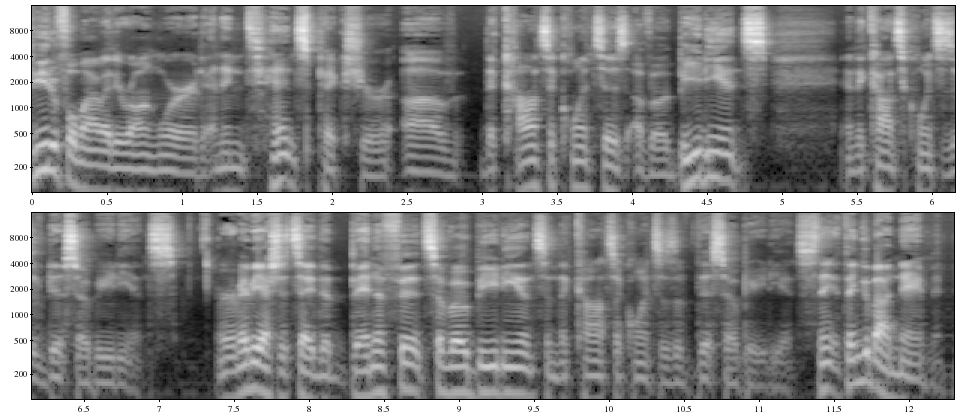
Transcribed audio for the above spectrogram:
beautiful might be the wrong word, an intense picture of the consequences of obedience and the consequences of disobedience or maybe I should say the benefits of obedience and the consequences of disobedience. Think, think, about Naaman.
